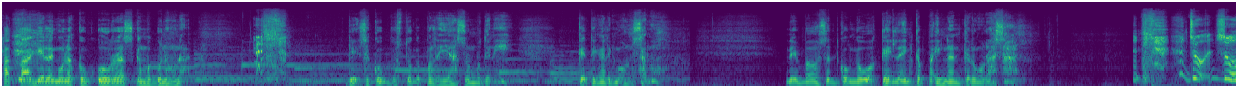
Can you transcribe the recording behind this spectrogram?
Hatagi lang una kong oras nga magunahuna. Di sa ko gusto nga palayason mo din eh. Kaya tingaling mo unsa mo. Naibawasad ko nga wa kay laing kapainan karong orasan. Jojo,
